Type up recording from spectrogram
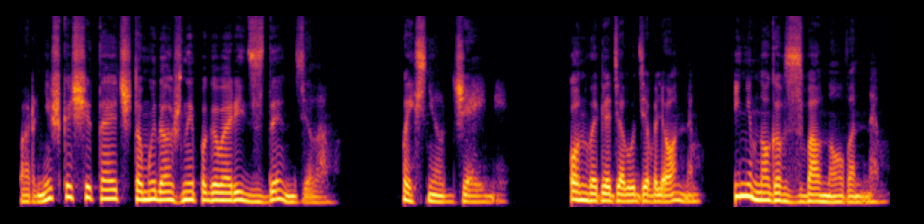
«Парнишка считает, что мы должны поговорить с Дензелом», — пояснил Джейми. Он выглядел удивленным и немного взволнованным.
